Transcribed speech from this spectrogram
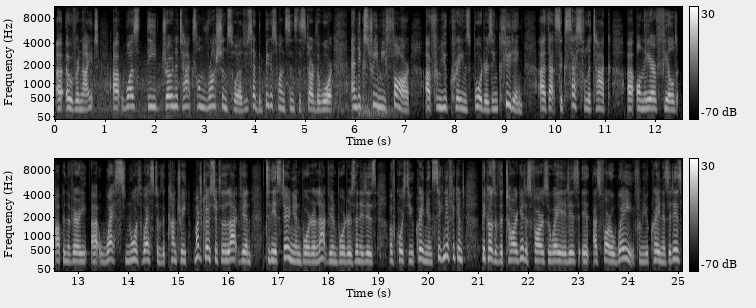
uh, overnight uh, was the drone attacks on Russian soil. As you said, the biggest one since the start of the war and extremely far uh, from Ukraine's borders, including uh, that successful attack on the airfield up in the very west, northwest of the country, much closer to the Latvian, to the Estonian border and Latvian borders than it is, of course, the Ukrainian. Significant because of the target, as far as away it is, as far away from Ukraine as it is,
